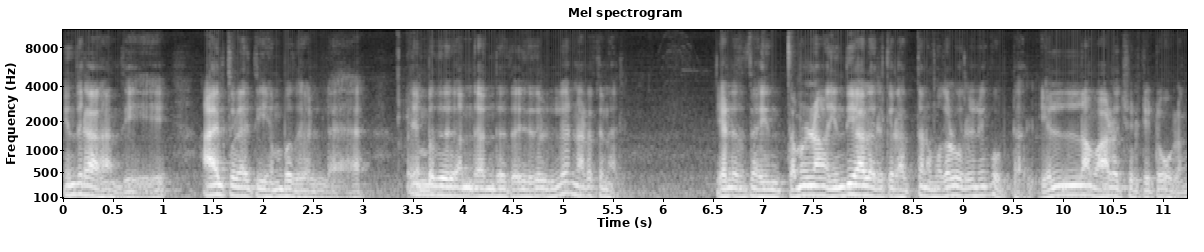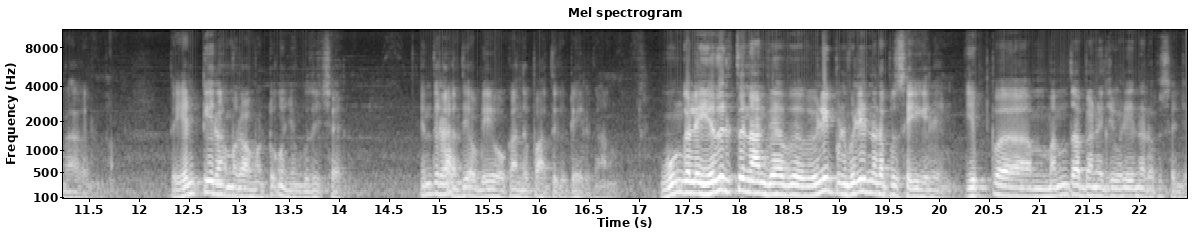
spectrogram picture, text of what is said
இந்திரா காந்தி ஆயிரத்தி தொள்ளாயிரத்தி எண்பதுகளில் எண்பது அந்த அந்த இதில் நடத்தினார். எல்லா தமிழ்நா இந்தியாவில் இருக்கிற அத்தனை முதல்வர்களையும் கூப்பிட்டார். எல்லாம் வாழ சொல்லிட்டு ஒழுங்காக இருந்தான். இந்த என் டி ராமராவ் மட்டும் கொஞ்சம் குதிச்சார். இந்திரா காந்தி அப்படியே உட்காந்து பார்த்துக்கிட்டே இருக்காங்க. உங்களை எதிர்த்து நான் வெளி வெளிநடப்பு செய்கிறேன். இப்போ மம்தா பானர்ஜி வெளிநடப்பு செஞ்ச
